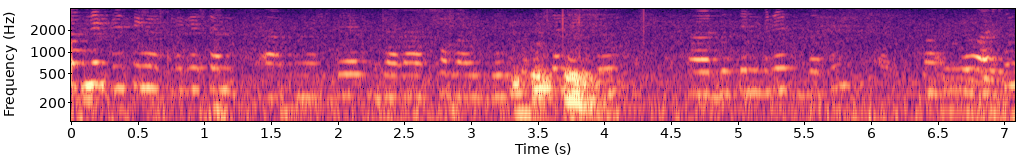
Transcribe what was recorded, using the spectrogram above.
আপনি ফিশিং অ্যাপ্লিকেশন আপনাদের যারা সবাই দু, তিন মিনিট বলুন বা কেউ আসুন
